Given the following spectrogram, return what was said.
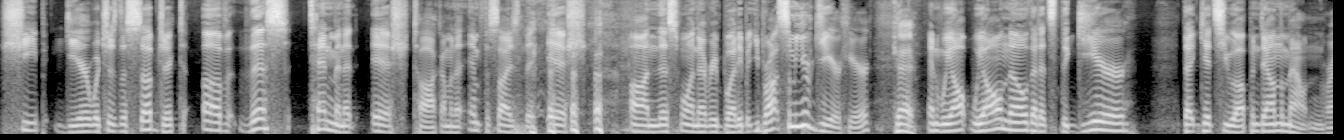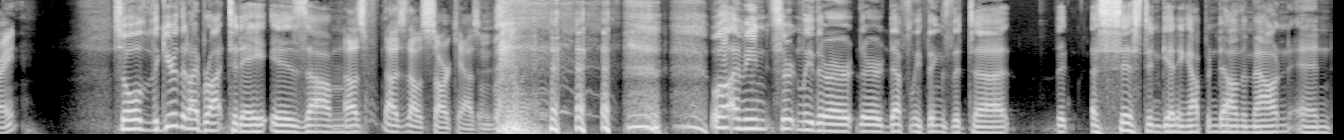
sheep gear, which is the subject of this 10 minute ish talk. I'm going to emphasize the ish on this one, everybody. But you brought some of your gear here, Okay. and we all we all know that it's the gear that gets you up and down the mountain, right? So the gear that I brought today is um, That was that was that was sarcasm. Well, I mean, certainly there are there are definitely things that uh, that assist in getting up and down the mountain, and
